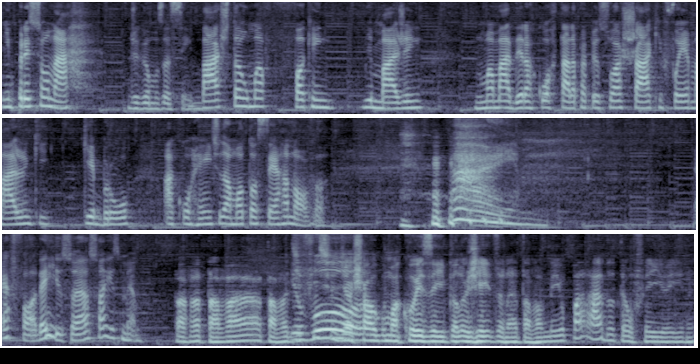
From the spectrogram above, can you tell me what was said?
impressionar, digamos assim. Basta uma fucking imagem numa madeira cortada pra pessoa achar que foi a imagem que quebrou a corrente da motosserra nova. Ai. É foda, é isso, é só isso mesmo. Tava, tava, tava difícil vou... de achar alguma coisa aí pelo jeito, né? Tava meio parado o teu feio aí, né?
